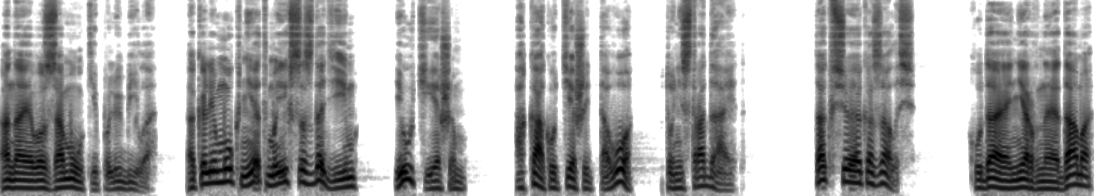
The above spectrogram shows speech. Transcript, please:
она его за муки полюбила. А коли мук нет, мы их создадим и утешим. А как утешить того, кто не страдает? Так все и оказалось. Худая нервная дама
